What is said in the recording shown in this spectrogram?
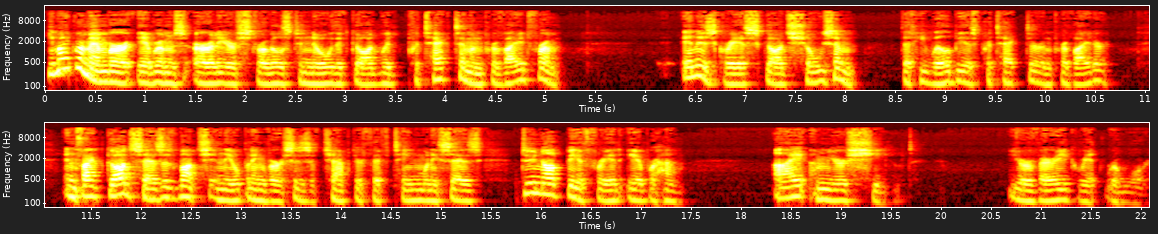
You might remember Abram's earlier struggles to know that God would protect him and provide for him. In his grace, God shows him that he will be his protector and provider. In fact, God says as much in the opening verses of chapter 15 when he says, Do not be afraid, Abraham. I am your shield, your very great reward.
